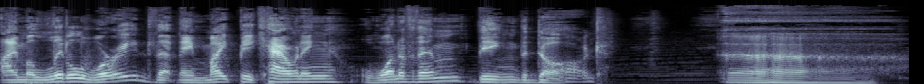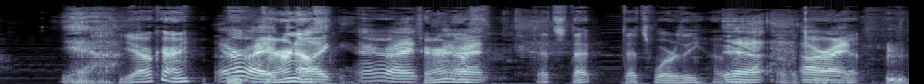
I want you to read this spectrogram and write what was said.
I'm a little worried that they might be counting one of them being the dog. uh, Yeah. yeah, okay, All right. fair enough. Like, all right. fair all enough. right. That's that. That's worthy. Of Yeah, A, of a all right.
